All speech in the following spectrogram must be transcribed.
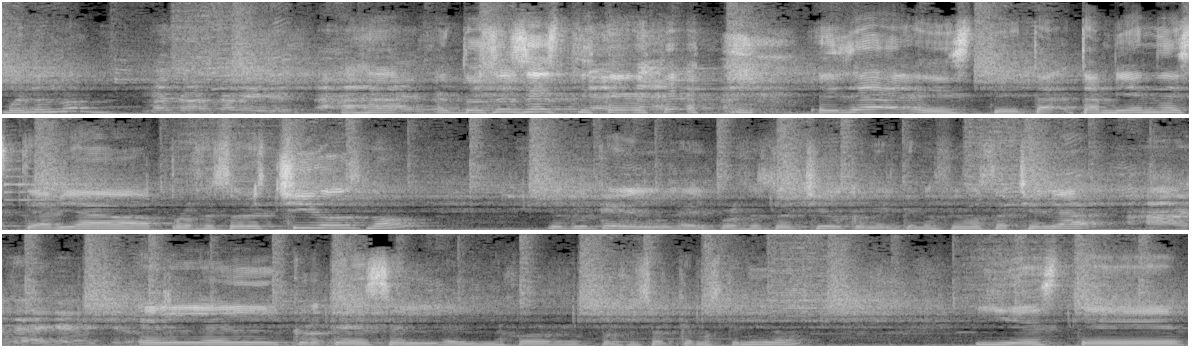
Bueno, no, Bueno, me dices. Ajá, entonces este ella este ta- también este había profesores chidos, ¿no? Yo creo que el, el profesor chido con el que nos fuimos a chelear, Ajá, ahorita me muy chido. él, él creo que es el, el mejor profesor que hemos tenido. Y este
